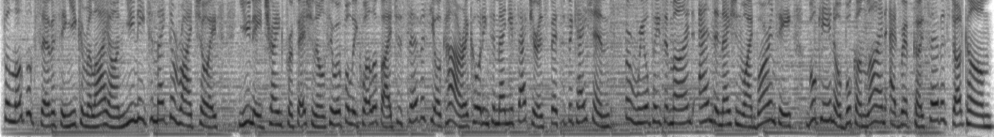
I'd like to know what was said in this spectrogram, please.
For logbook servicing you can rely on, you need to make the right choice. You need trained professionals who are fully qualified to service your car according to manufacturer's specifications. For real peace of mind and a nationwide warranty, book in or book online at repcoservice.com.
